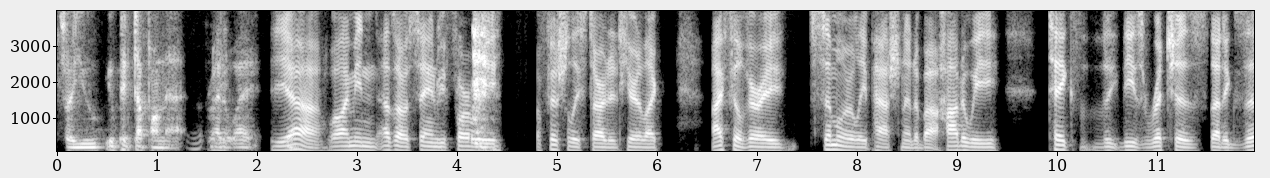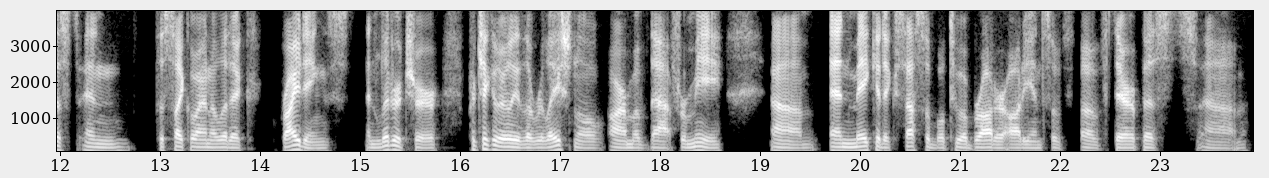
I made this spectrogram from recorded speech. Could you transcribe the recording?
so you you picked up on that right away. Yeah. Well i mean as i was saying before we officially started here like i feel very similarly passionate about how do we take the, these riches that exist in the psychoanalytic writings and literature particularly the relational arm of that for me um, and make it accessible to a broader audience of, of therapists um,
